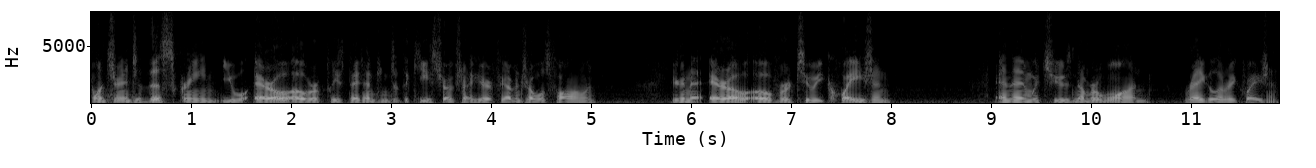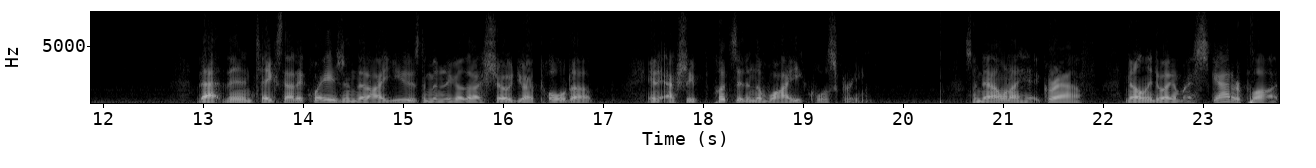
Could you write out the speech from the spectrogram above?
Once you're into this screen, you will arrow over. Please pay attention to the keystrokes right here if you're having troubles following. You're going to arrow over to equation, and then we choose number 1, regular equation. That then takes that equation that I used a minute ago that I showed you, I pulled up, and it actually puts it in the y equals screen. So now when I hit graph, not only do I get my scatter plot,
